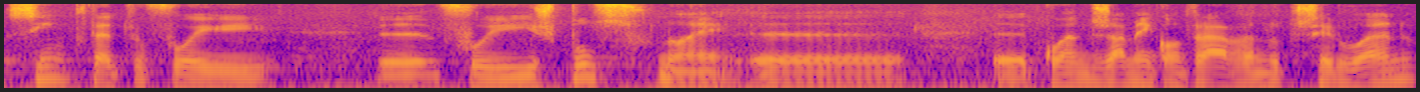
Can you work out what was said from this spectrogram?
sim, portanto foi eh, fui expulso, não é? Eh, quando já me encontrava no terceiro ano,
